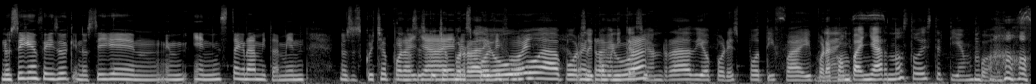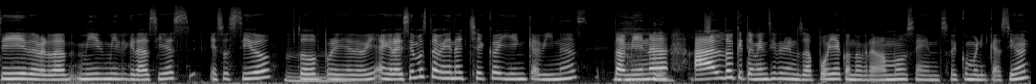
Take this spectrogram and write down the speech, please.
Nos sigue en Facebook y nos sigue en, Instagram y también nos escucha por allá en por Radio Spotify. por Radio Comunicación Radio, por Spotify, por acompañarnos todo este tiempo. sí, de verdad, mil, mil gracias. Eso ha sido todo por el día de hoy. Agradecemos también a Checo ahí en cabinas, también a, Aldo, que también siempre nos apoya cuando grabamos en Soy Comunicación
